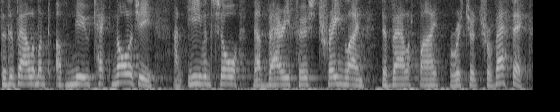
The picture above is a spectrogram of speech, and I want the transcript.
the development of new technology, and even saw the very first train line developed by Richard Trevithick.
